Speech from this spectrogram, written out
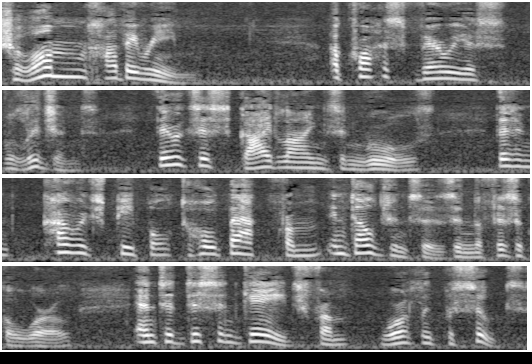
Shalom Chaverim. Across various religions, there exist guidelines and rules that encourage people to hold back from indulgences in the physical world and to disengage from worldly pursuits.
